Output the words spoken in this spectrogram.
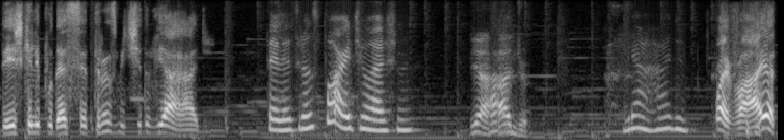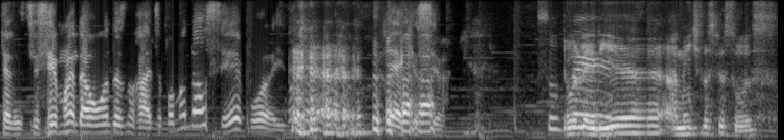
desde que ele pudesse ser transmitido via rádio? Teletransporte, eu acho, né? Via rádio? Via rádio. Ué, vai até. Se você mandar ondas no rádio, você pode mandar o C, pô. Aí, Jack, o seu. Super... Eu leria a mente das pessoas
